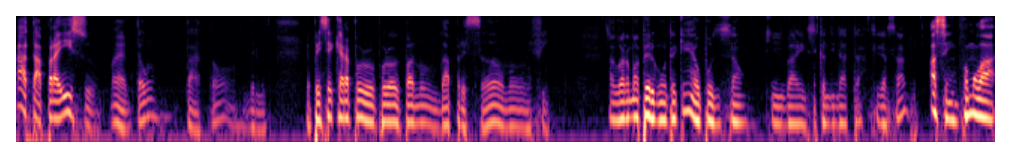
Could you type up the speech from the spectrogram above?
Ah, tá, pra isso? É, então, tá, então, beleza. Eu pensei que era por, por, pra não dar pressão, não, enfim. Agora uma pergunta, quem é a oposição que vai se candidatar? Você já sabe? Assim, vamos lá.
